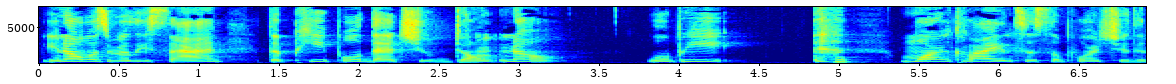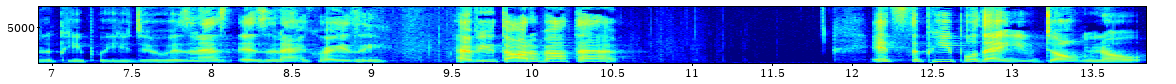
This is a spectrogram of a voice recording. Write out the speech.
you know what's really sad? The people that you don't know will be more inclined to support you than the people you do. Isn't that isn't that crazy? Have you thought about that? It's the people that you don't know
